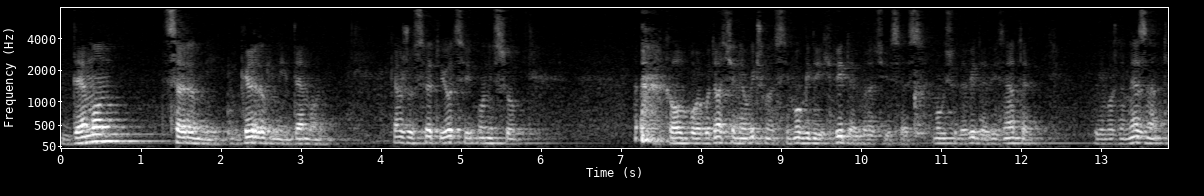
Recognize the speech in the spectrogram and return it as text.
Demon crni, grdni demon. Kažu sveti oci, oni su kao blagodaćene ličnosti, mogli da ih vide, braći i sese, mogli su da vide, vi znate, ili možda ne znate,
